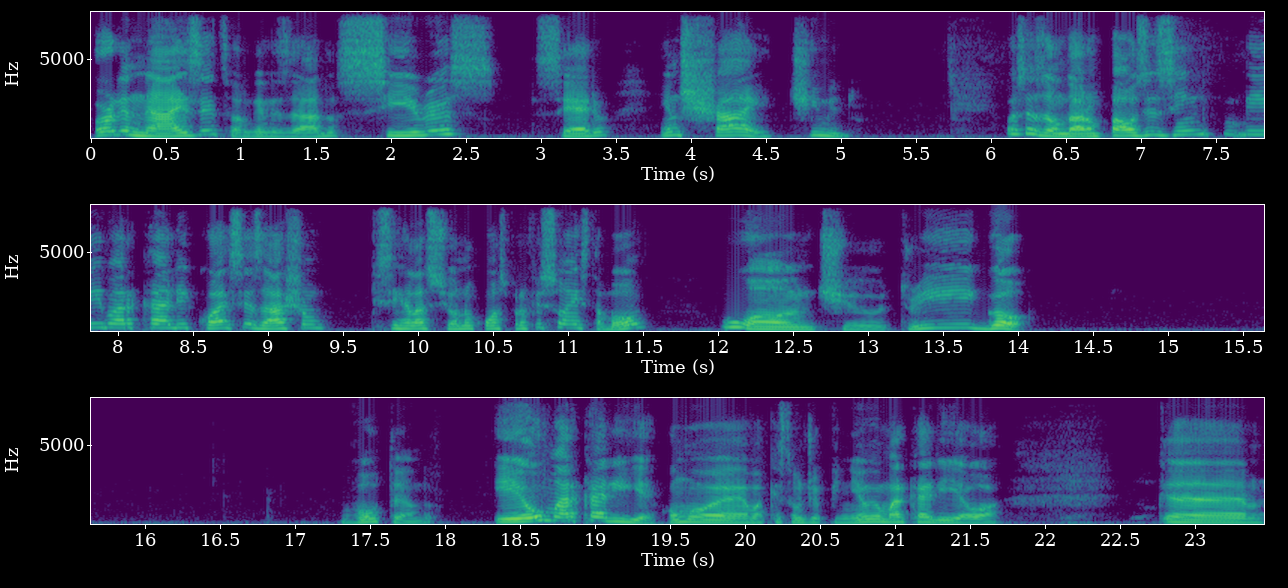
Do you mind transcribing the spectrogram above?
Organized, organizado, serious, sério, and shy, tímido. Vocês vão dar um pausezinho e marcar ali quais vocês acham que se relacionam com as profissões, tá bom? One, two, three, go! Voltando. Eu marcaria, como é uma questão de opinião, eu marcaria, ó. Uh,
